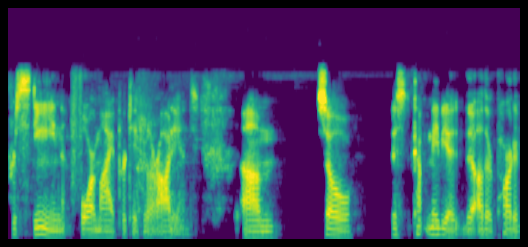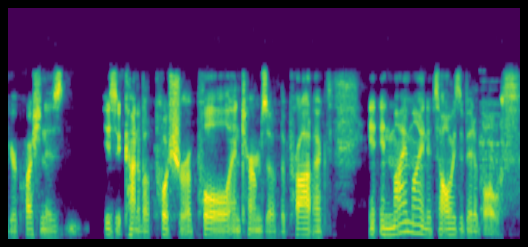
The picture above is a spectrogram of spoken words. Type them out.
pristine for my particular audience. Um, so this maybe a, the other part of your question is is it kind of a push or a pull in terms of the product? In, in my mind, it's always a bit of both.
